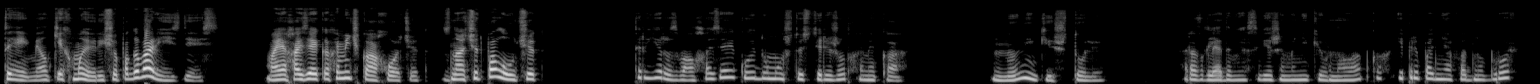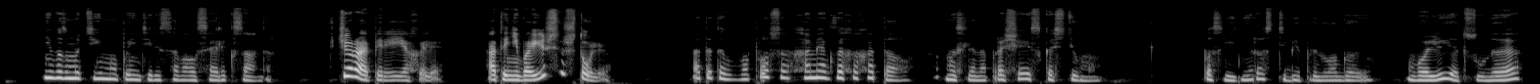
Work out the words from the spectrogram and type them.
Ты, мелкий хмырь, еще поговори здесь. Моя хозяйка хомячка хочет, значит, получит. Терьер звал хозяйку и думал, что стережет хомяка. Новенький, что ли? Разглядывая свежий маникюр на лапках и приподняв одну бровь, невозмутимо поинтересовался Александр. Вчера переехали. А ты не боишься, что ли? От этого вопроса хомяк захохотал, мысленно прощаясь с костюмом. Последний раз тебе предлагаю. Вали отсюда, а?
